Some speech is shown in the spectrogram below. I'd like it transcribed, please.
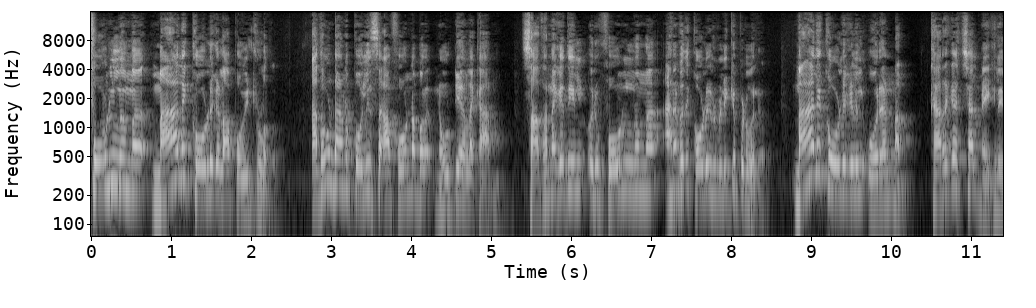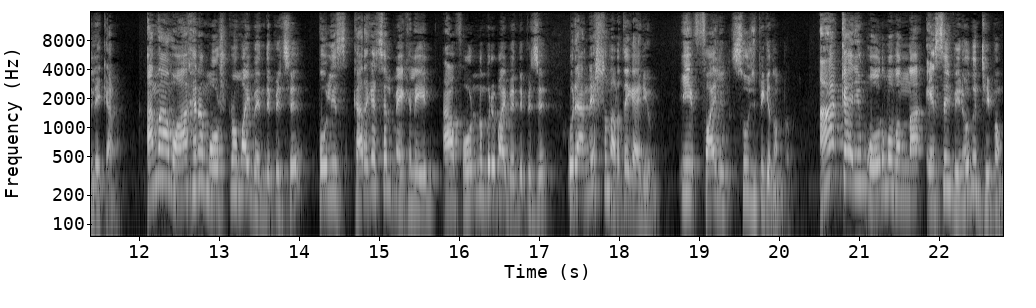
ഫോണിൽ നിന്ന് നാല് കോളുകളാണ് പോയിട്ടുള്ളത്. അതുകൊണ്ടാണ് പോലീസ് ആ ഫോൺ നമ്പർ നോട്ട് ചെയ്യാനുള്ള കാരണം. സാധാരണഗതിയിൽ ഒരു ഫോണിൽ നിന്ന് അനവധി കോളുകൾ വിളിക്കപ്പെടുമല്ലോ നാല് കോളുകളിൽ ഒരെണ്ണം കറകച്ചാൽ മേഖലയിലേക്കാണ്. അന്ന് ആ വാഹന മോഷണവുമായി ബന്ധിപ്പിച്ച് പോലീസ് കരകച്ചൽ മേഖലയിൽ ആ ഫോൺ നമ്പറുമായി ബന്ധിപ്പിച്ച് ഒരു അന്വേഷണം നടത്തിയ കാര്യം ഈ ഫയലിൽ സൂചിപ്പിക്കുന്നുണ്ട്. ആ കാര്യം ഓർമ്മ വന്ന എസ് ഐ വിനോദ് ടീമും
